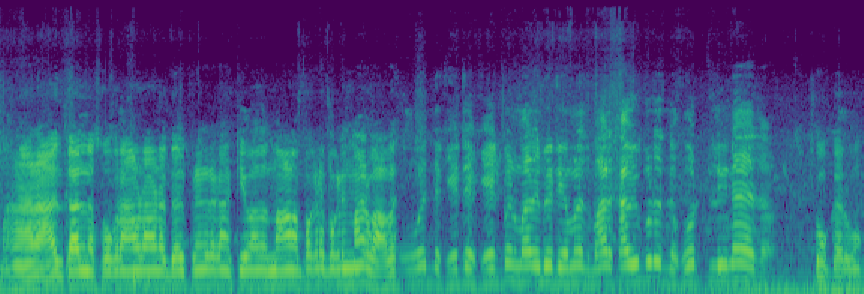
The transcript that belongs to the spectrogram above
મારા આજકાલના છોકરા આવડાવડા આવડા ગર્લફ્રેન્ડ રાખા કેવા તો માણા પકડે પકડીને મારવા આવે. હોય ને ઘેટે ઘેટ પણ મારી બેટી હમણાં માર ખાવી પડે ને ખોટ લઈને આવ્યા શું કરવું?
